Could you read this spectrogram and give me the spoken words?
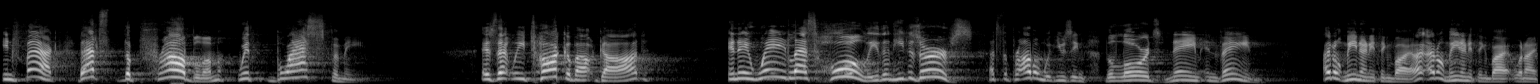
In fact, that's the problem with blasphemy. Is that we talk about God in a way less holy than he deserves. That's the problem with using the Lord's name in vain. I don't mean anything by it. I don't mean anything by it when I,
